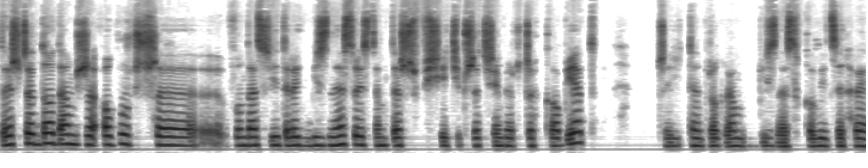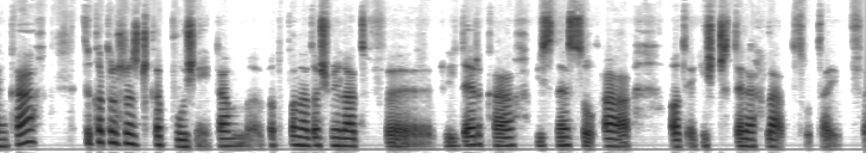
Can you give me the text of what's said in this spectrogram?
To jeszcze dodam, że oprócz Fundacji Liderek Biznesu jestem też w sieci przedsiębiorczych kobiet, czyli ten program Biznes w kobiecych rękach tylko troszeczkę później. Tam od ponad 8 lat w liderkach biznesu, a od jakichś 4 lat tutaj w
